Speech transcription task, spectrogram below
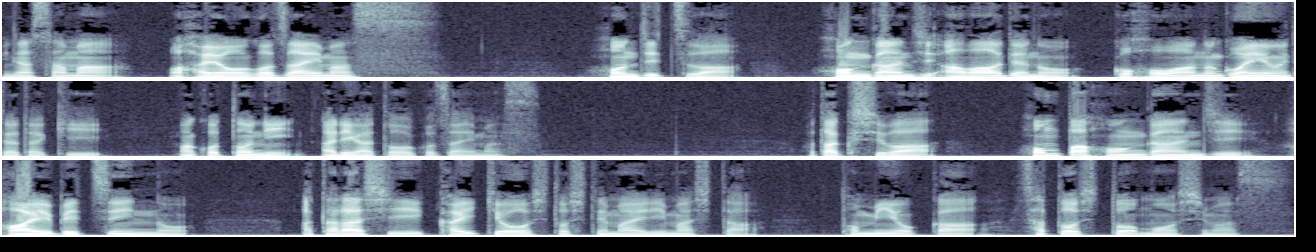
皆様おはようございます。本日は本願寺アワーでのご法話のご縁をいただき誠にありがとうございます。私は本波本願寺ハワイ別院の新しい開教師として参りました富岡聡と申します。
